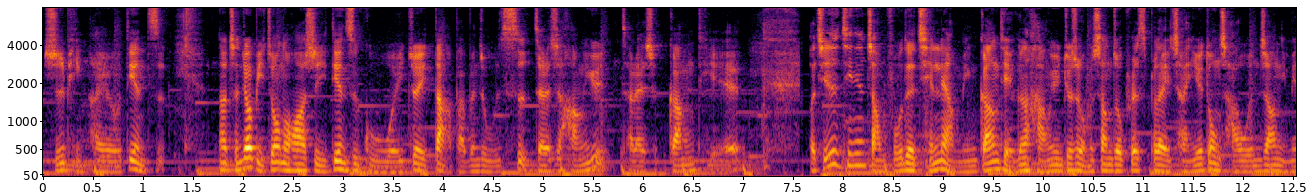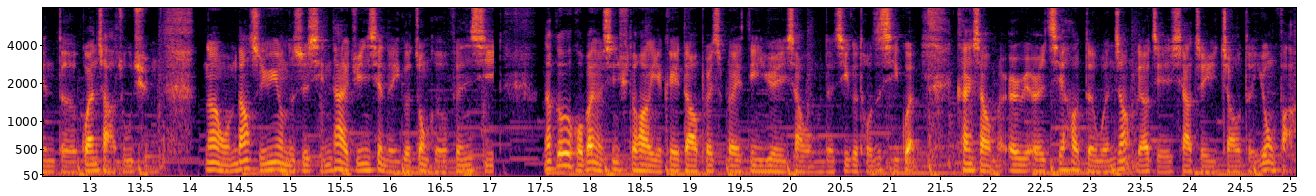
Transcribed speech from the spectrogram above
食品还有电子。那成交比重的话，是以电子股为最大，百分之五十四，再来是航运，再来是钢铁。呃，其实今天涨幅的前两名，钢铁跟航运，就是我们上周 Press Play 产业洞察文章里面的观察族群。那我们当时运用的是形态均线的一个综合分析。那各位伙伴有兴趣的话，也可以到 Press Play 订阅一下我们的七个投资习惯，看一下我们二月二十七号的文章，了解一下这一招的用法，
